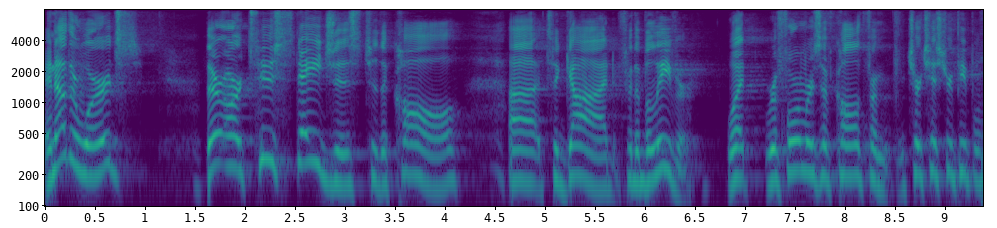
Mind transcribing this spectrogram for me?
In other words, there are two stages to the call uh, to God for the believer. What reformers have called from church history, people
